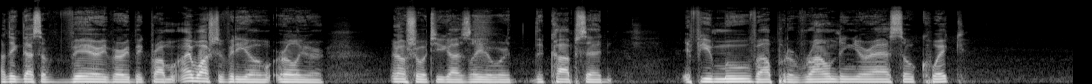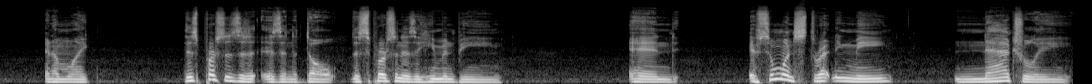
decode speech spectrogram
I think that's a very very big problem. I watched a video earlier, and I'll show it to you guys later, where the cop said, "If you move, I'll put a round in your ass so quick." And I'm like, this person is, a, is an adult. This person is a human being, and if someone's threatening me, naturally,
